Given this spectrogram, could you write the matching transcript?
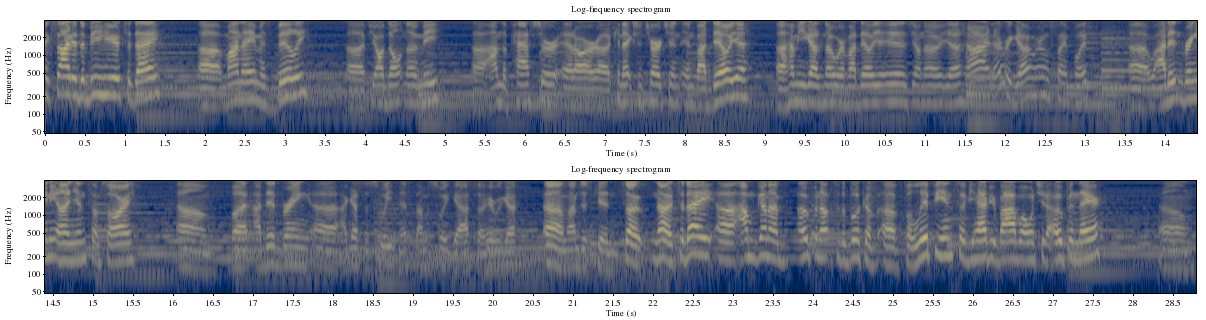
Excited to be here today. Uh, my name is Billy. Uh, if y'all don't know me, uh, I'm the pastor at our uh, Connection Church in, in Vidalia. Uh, how many of you guys know where Vidalia is? Y'all know? Yeah. All right, there we go. We're in the same place. Uh, I didn't bring any onions. I'm sorry. Um, but I did bring, I guess, a sweetness. I'm a sweet guy, so here we go. Um, I'm just kidding. So, no, today I'm going to open up to the book of, of Philippians. So if you have your Bible, I want you to open there. Um,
